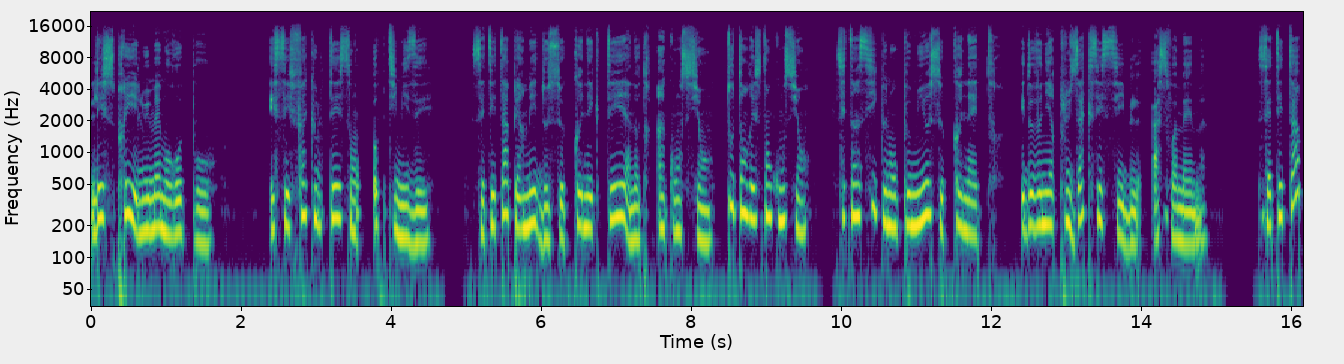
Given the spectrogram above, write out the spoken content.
l'esprit est lui-même au repos et ses facultés sont optimisées. Cet état permet de se connecter à notre inconscient tout en restant conscient. C'est ainsi que l'on peut mieux se connaître et devenir plus accessible à soi-même. Cette étape,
